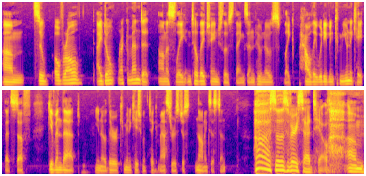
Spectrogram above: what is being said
um, so overall i don't recommend it honestly until they change those things and who knows like how they would even communicate that stuff given that you know their communication with ticketmaster is just non-existent. Ah so this is a very sad tale. Um,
